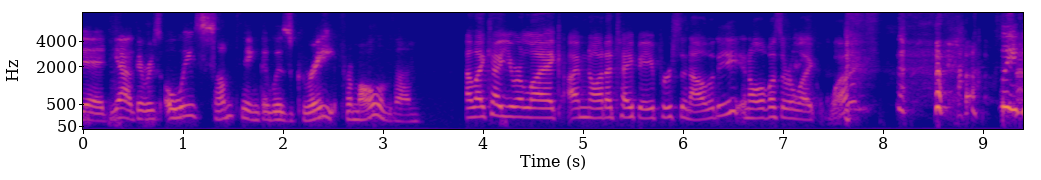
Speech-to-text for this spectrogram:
did. Yeah, there was always something that was great from all of them. I like how you were like, I'm not a type A personality, and all of us are like, what? Please,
